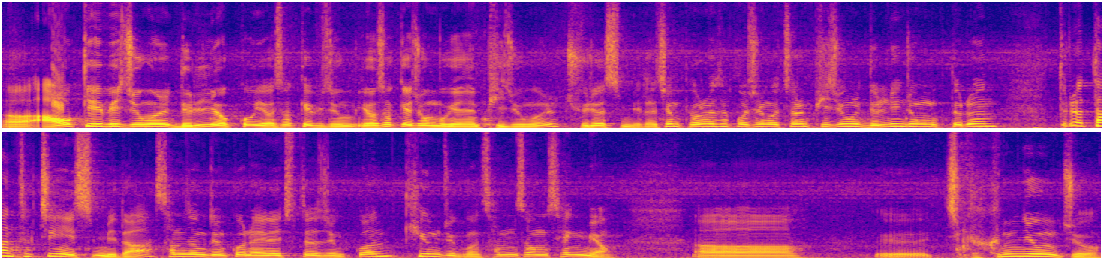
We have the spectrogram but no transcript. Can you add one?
어, 9개 비중을 늘렸고 6개 비중, 6개 종목에는 비중을 줄였습니다. 지금 변호사 보시는 것처럼 비중을 늘린 종목들은 뚜렷한 특징이 있습니다. 삼성증권, NH투자증권, 키움증권, 삼성생명, 어, 그, 그 금융주,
